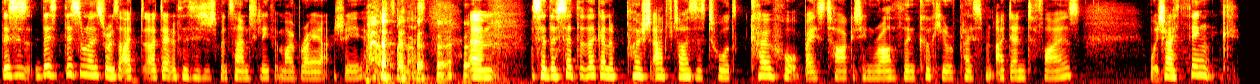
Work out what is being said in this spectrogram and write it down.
This is this this is one of those stories. I, I don't know if this is just maternity leave, but my brain actually on this. Um, so they've said that they're going to push advertisers towards cohort-based targeting rather than cookie replacement identifiers, which I think,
